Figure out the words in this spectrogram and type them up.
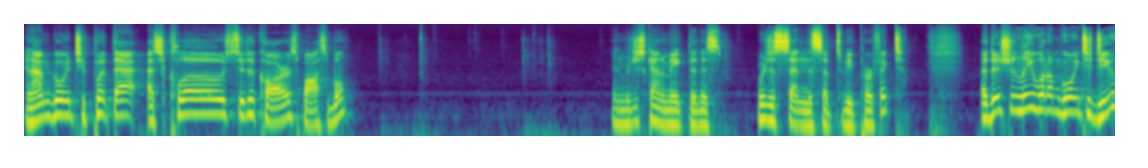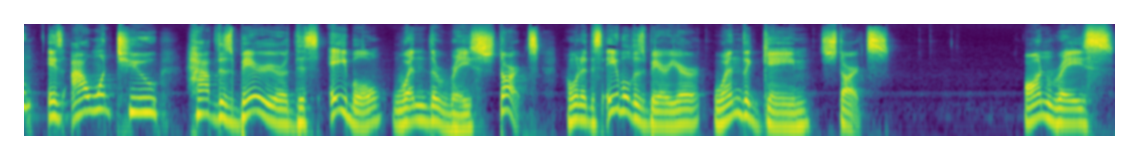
And I'm going to put that as close to the car as possible. And we're just kind of make this, we're just setting this up to be perfect. Additionally, what I'm going to do is I want to have this barrier disable when the race starts. I want to disable this barrier when the game starts. On race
